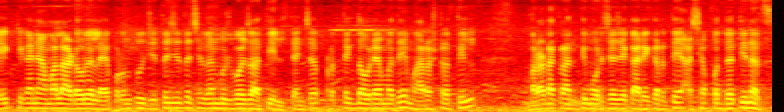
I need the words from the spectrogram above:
एक ठिकाणी आम्हाला अडवलेलं आहे. परंतु जिथं जिथं छगन भुजबळ जातील त्यांच्या प्रत्येक दौऱ्यामध्ये महाराष्ट्रातील मराठा क्रांती मोर्चाचे कार्यकर्ते अशा पद्धतीनंच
